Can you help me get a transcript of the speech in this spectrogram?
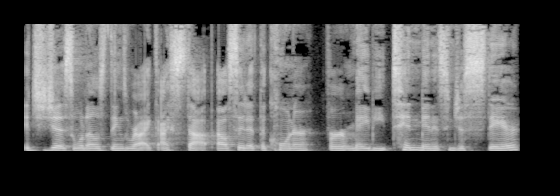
it's just one of those things where I, I stop. I'll sit at the corner for maybe 10 minutes and just stare.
